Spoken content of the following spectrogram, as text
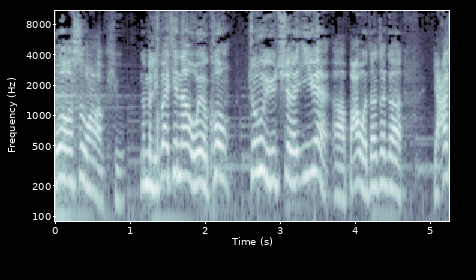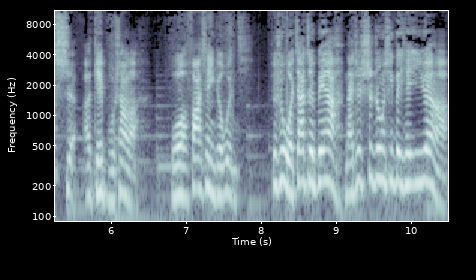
我是王老 Q，那么礼拜天呢，我有空，终于去了医院啊，把我的这个牙齿啊给补上了。我发现一个问题，就是我家这边啊，乃至市中心的一些医院啊。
